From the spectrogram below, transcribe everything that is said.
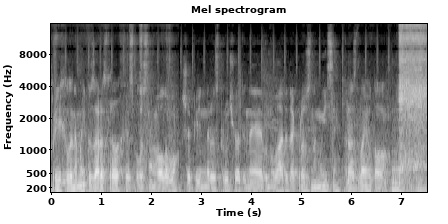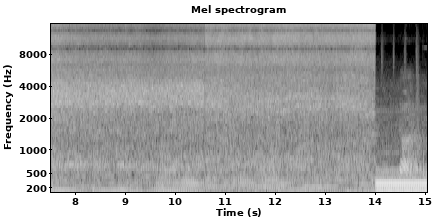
Приїхали на мийку, зараз трохи сполоснемо голову, щоб її не розкручувати, не вимивати, так просто на мийці. Раз, два і готово. 知道了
